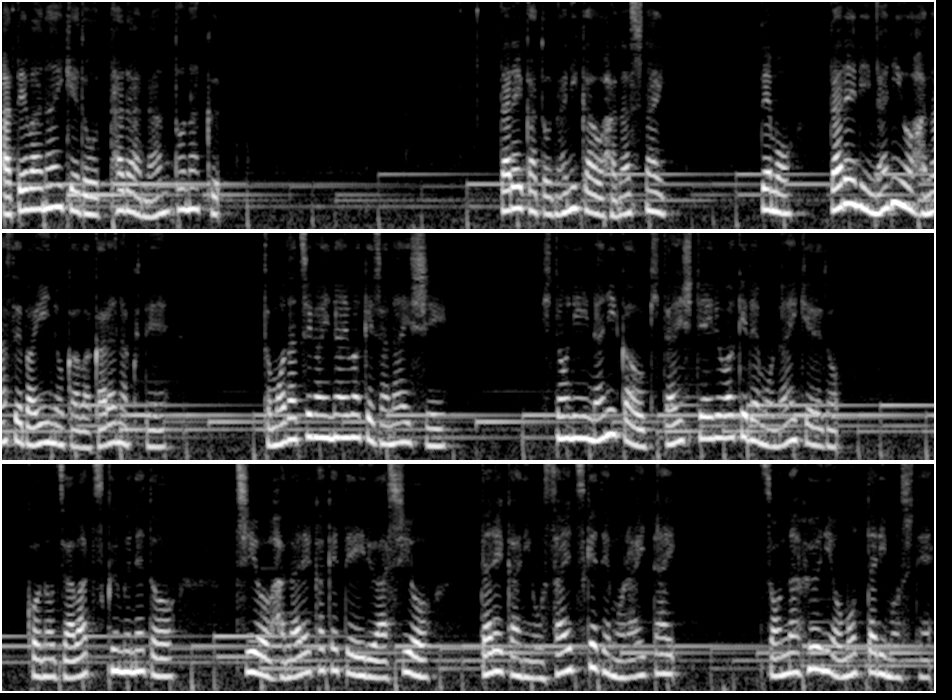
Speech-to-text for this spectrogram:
当てはないけどただなんとなく。誰かと何かを話したい。でも誰に何を話せばいいのかわからなくて友達がいないわけじゃないし人に何かを期待しているわけでもないけれどこのざわつく胸と地を離れかけている足を誰かに押さえつけてもらいたい。そんな風に思ったりもして。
